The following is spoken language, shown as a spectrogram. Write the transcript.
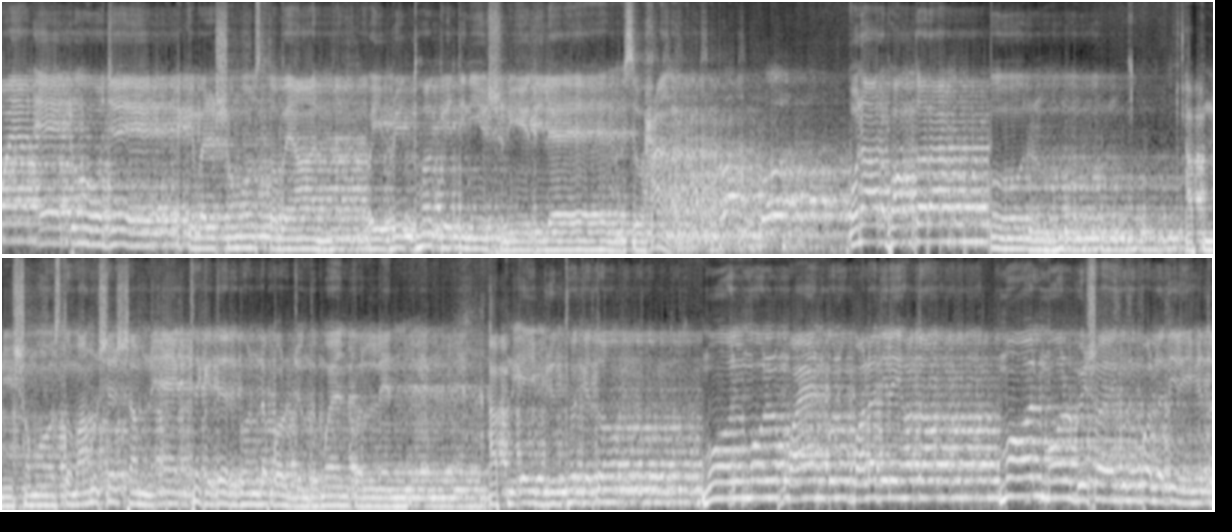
বয়ান এ টু যে একেবারে সমস্ত বয়ান ওই বৃদ্ধকে তিনি শুনিয়ে দিলেন। সুহান ওনার ভক্তরা আপনি সমস্ত মানুষের সামনে এক থেকে দেড় ঘণ্টা পর্যন্ত বয়ান করলেন। আপনি এই বৃদ্ধকে তো মূল মূল বয়ানগুলো বলে দিলেই হতো, মূল মূল বিষয়গুলো বলে দিলেই হতো।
